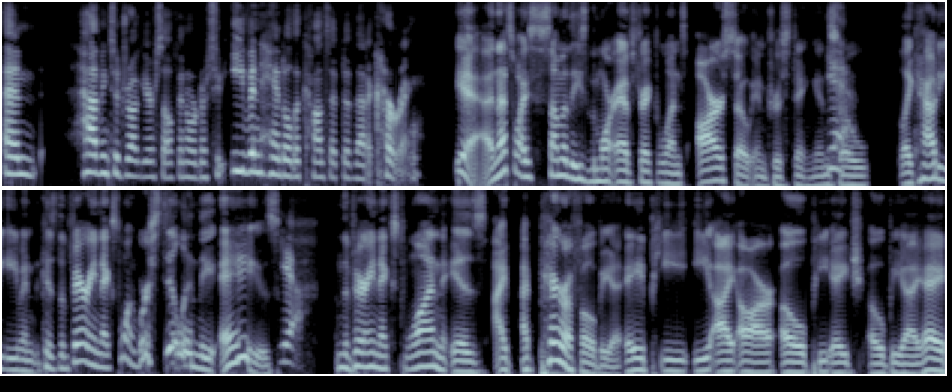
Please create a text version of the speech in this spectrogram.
and having to drug yourself in order to even handle the concept of that occurring. Yeah, and that's why some of these, the more abstract ones, are so interesting. And Yeah. so, like, how do you even? Because the very next one, we're still in the A's. Yeah, And the very next one is I, apeirophobia, A P E I R O P H O B I A,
